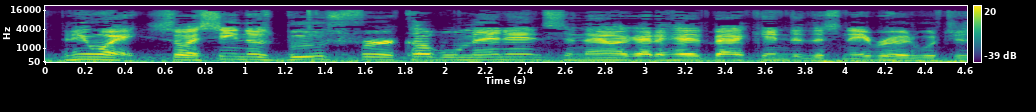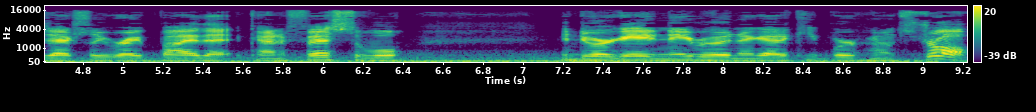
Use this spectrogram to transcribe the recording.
But anyway, so I seen those booths for a couple minutes, and now I got to head back into this neighborhood, which is actually right by that kind of festival, into our gated neighborhood, and I got to keep working on straw,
